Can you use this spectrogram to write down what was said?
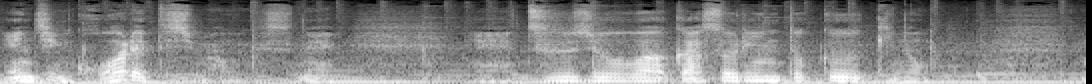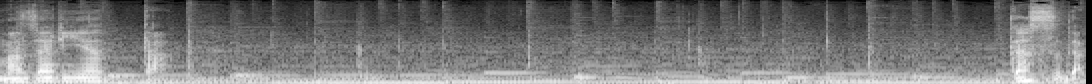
エンジン壊れてしまうんですね、えー、通常はガソリンと空気の混ざり合ったガスが、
